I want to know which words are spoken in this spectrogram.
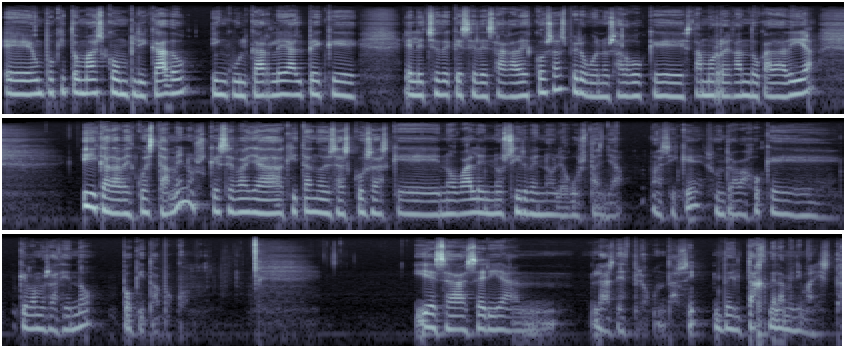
eh, un poquito más complicado inculcarle al peque el hecho de que se deshaga de cosas, pero bueno, es algo que estamos regando cada día y cada vez cuesta menos que se vaya quitando esas cosas que no valen, no sirven, no le gustan ya. Así que es un trabajo que, que vamos haciendo poquito a poco. Y esas serían las 10 preguntas, sí, del tag de la minimalista.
